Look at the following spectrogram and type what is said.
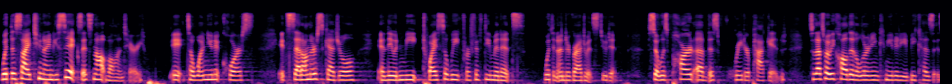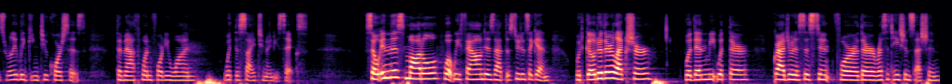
With the Sci 296, it's not voluntary. It's a one unit course, it's set on their schedule, and they would meet twice a week for 50 minutes with an undergraduate student. So it was part of this greater package. So that's why we called it a learning community because it's really linking two courses, the Math 141 with the Sci 296. So in this model, what we found is that the students, again, would go to their lecture, would then meet with their graduate assistant for their recitation session.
